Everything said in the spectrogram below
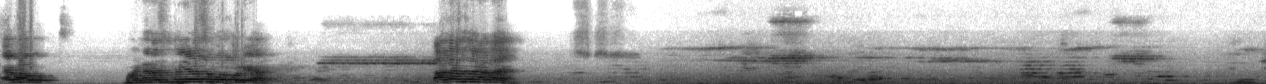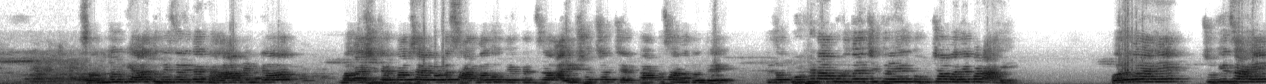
ए भाऊ भांडण असेल तर ये समोर करूया. आता जरा काय? समजून घ्या तुम्ही जर इथे दहा मिनिटं मगाशी जगताप साहेब एवढं सांगत होते त्यांचं आयुष्याच्या चरित्रार्थ सांगत होते. त्याचं कुठं ना कुठं चित्र हे तुमच्यामध्ये पण आहे. बरोबर आहे? चुकीचं आहे?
